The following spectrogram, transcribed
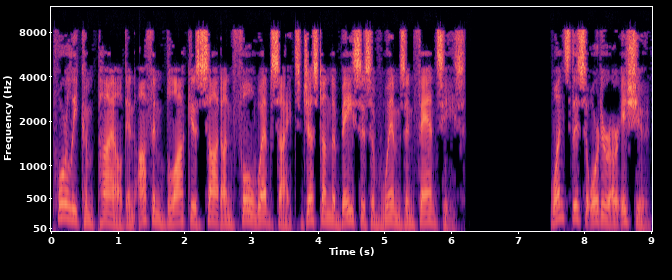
poorly compiled and often block is sought on full websites just on the basis of whims and fancies. Once this order are issued,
